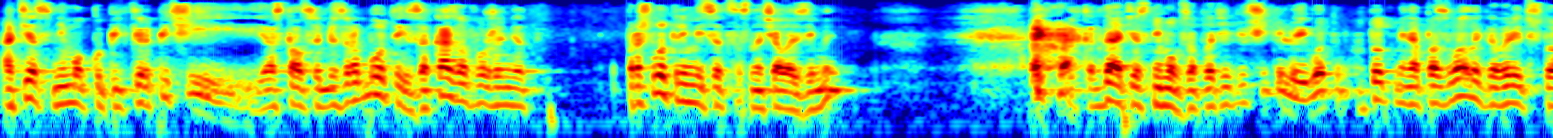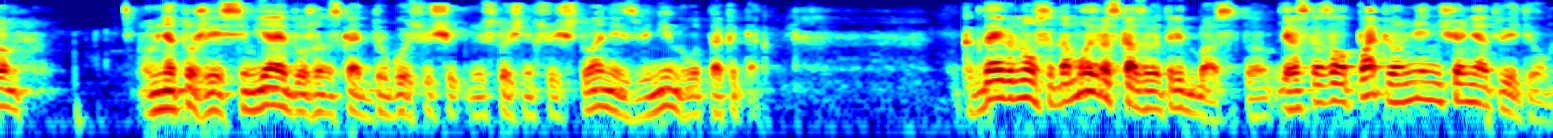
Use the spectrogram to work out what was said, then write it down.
отец не мог купить кирпичи, и остался без работы, и заказов уже нет. Прошло три месяца с начала зимы, когда отец не мог заплатить учителю, и вот тот меня позвал и говорит, что у меня тоже есть семья, я должен искать другой суще... источник существования, извини, ну вот так и так. Когда я вернулся домой, рассказывает Ридбас, то я рассказал папе, он мне ничего не ответил.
